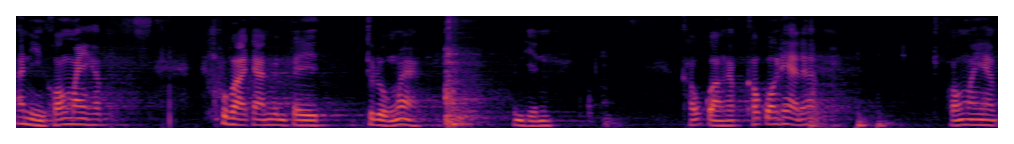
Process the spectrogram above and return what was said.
อันนี้ของไม้ครับครูบาอาจารย์เป็นไปทุดงมากเป็นเห็น เขากวางครับ เขากวางแท้นะครับ ของไม้ครับ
